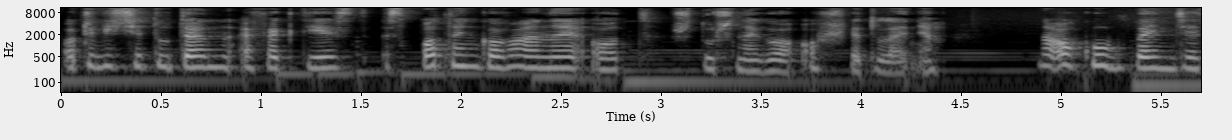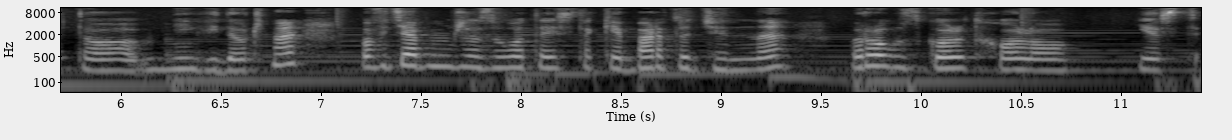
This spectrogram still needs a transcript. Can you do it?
Oczywiście tu ten efekt jest spotęgowany od sztucznego oświetlenia. Na oku będzie to mniej widoczne. Powiedziałabym, że złote jest takie bardzo dzienne. Rose Gold Holo jest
